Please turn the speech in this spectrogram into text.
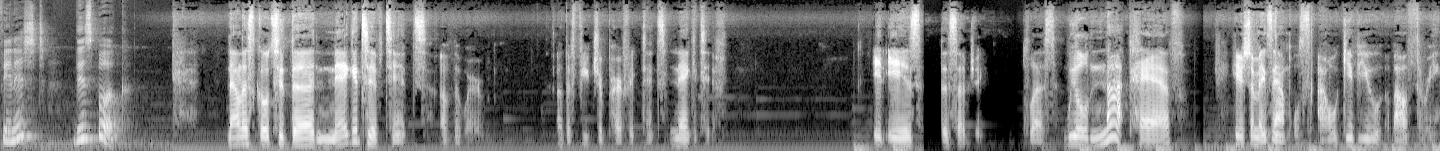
finished this book. Now let's go to the negative tense of the word of the future perfect tense, negative. It is the subject. Plus, will not have. Here's some examples. I will give you about three.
